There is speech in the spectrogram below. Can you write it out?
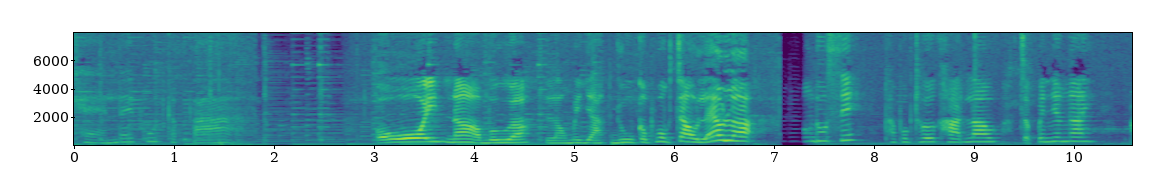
แขนได้พูดกับตา โอ้ยน่าเบื่อ เราไม่อยากอยู่กับพวกเจ้าแล้วล่ะลองดูสิ ถ้าพวกเธอขาดเราจะเป็นยังไง ไป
